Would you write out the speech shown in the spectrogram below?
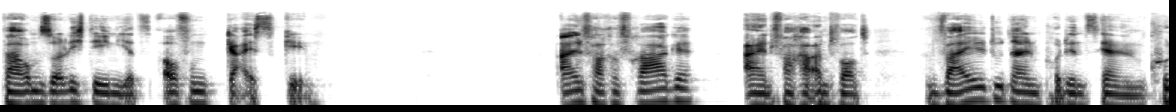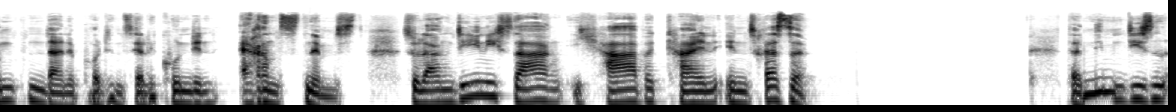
Warum soll ich denen jetzt auf den Geist gehen? Einfache Frage, einfache Antwort. Weil du deinen potenziellen Kunden, deine potenzielle Kundin ernst nimmst. Solange die nicht sagen, ich habe kein Interesse, dann nimm diesen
